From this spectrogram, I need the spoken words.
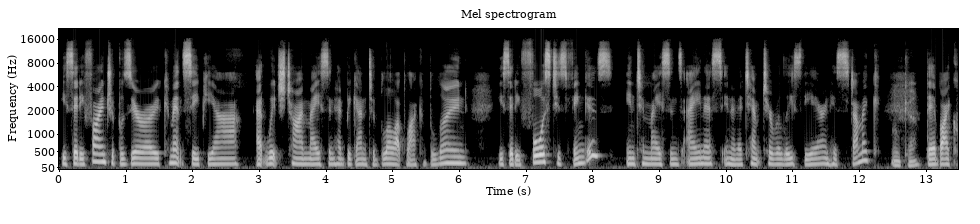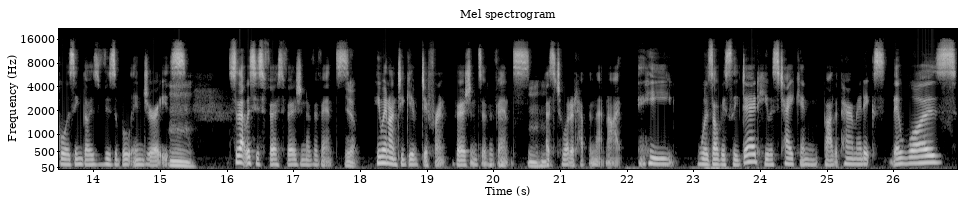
He said he phoned triple zero, commenced CPR, at which time Mason had begun to blow up like a balloon. He said he forced his fingers into Mason's anus in an attempt to release the air in his stomach, Okay. thereby causing those visible injuries. Mm. So that was his first version of events. Yeah. He went on to give different versions of events Mhm. as to what had happened that night. He was obviously dead. He was taken by the paramedics. There was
